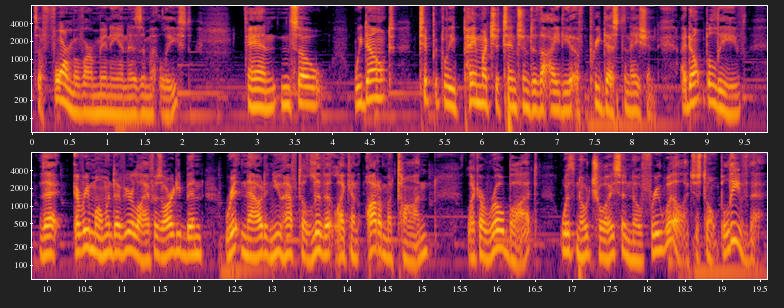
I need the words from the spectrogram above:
It's a form of Arminianism, at least. And, and so we don't typically pay much attention to the idea of predestination. I don't believe that every moment of your life has already been written out and you have to live it like an automaton, like a robot, with no choice and no free will. I just don't believe that.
